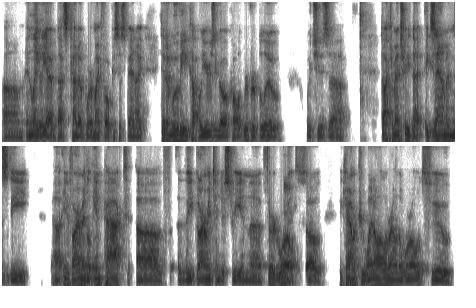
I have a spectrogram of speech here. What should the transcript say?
Um, and lately, I, that's kind of where my focus has been. I did a movie a couple years ago called River Blue, which is a documentary that examines the uh, environmental impact of the garment industry in the third world. So the camera crew went all around the world to,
